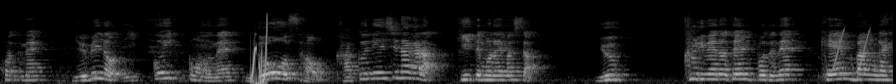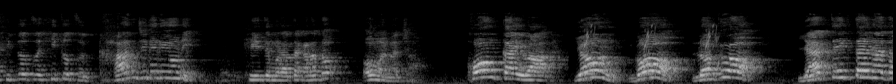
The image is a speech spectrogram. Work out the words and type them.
こうやってね指の一個一個のね動作を確認しながら弾いてもらいました。ゆっくりめのテンポでね鍵盤が一つ一つ感じれるように弾いてもらったかなと思いましょう。今回は4、5、6をやっていきたいなと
